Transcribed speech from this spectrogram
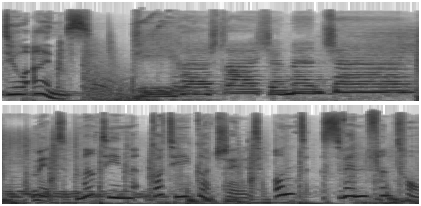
Radio 1 Tiere streichen Menschen. mit Martin Gotti Gottschild und Sven Phantom.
